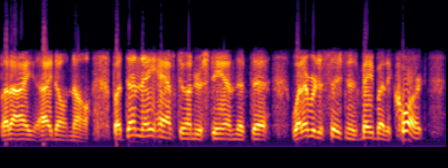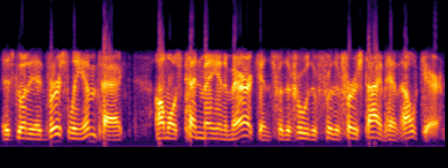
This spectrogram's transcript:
but I I don't know. But then they have to understand that the whatever decision is made by the court is going to adversely impact almost 10 million Americans for the for the for the first time have health care.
